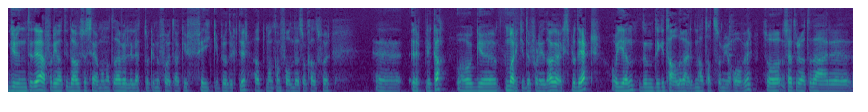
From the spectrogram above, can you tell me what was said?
grunnen til det er fordi at i dag så ser man at det er veldig lett å kunne få tak i fake produkter. At man kan få det som kalles for eh, replika. Og eh, markedet for det i dag har eksplodert. Og igjen, den digitale verden har tatt så mye over. Så, så jeg tror at det er eh,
